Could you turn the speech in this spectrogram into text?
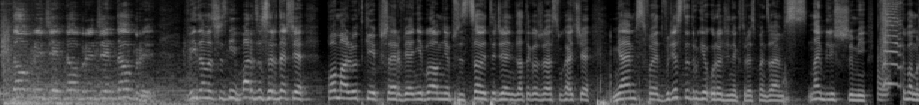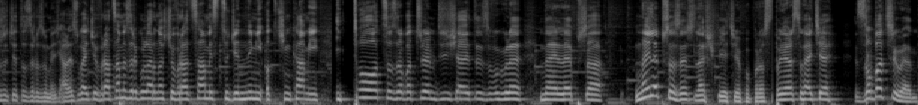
Dzień dobry, dzień dobry, dzień dobry. Witam was wszystkich bardzo serdecznie po malutkiej przerwie. Nie było mnie przez cały tydzień, dlatego że słuchajcie, miałem swoje 22 urodziny, które spędzałem z najbliższymi. Chyba możecie to zrozumieć, ale słuchajcie, wracamy z regularnością, wracamy z codziennymi odcinkami i to, co zobaczyłem dzisiaj, to jest w ogóle najlepsza, najlepsza rzecz na świecie po prostu. Ponieważ słuchajcie, Zobaczyłem,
